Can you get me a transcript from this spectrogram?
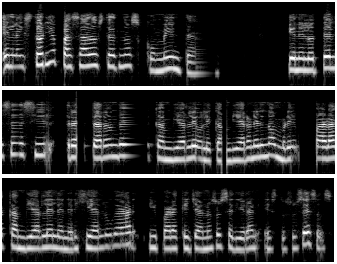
en la historia pasada usted nos comenta en el Hotel Cecil trataron de cambiarle o le cambiaron el nombre para cambiarle la energía al lugar y para que ya no sucedieran estos sucesos.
